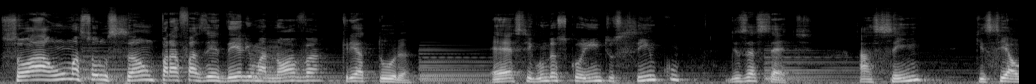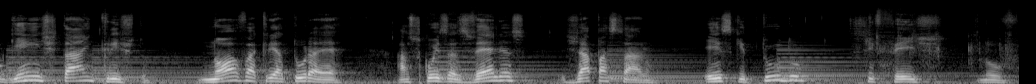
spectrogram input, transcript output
Só há uma solução para fazer dele uma nova criatura. É 2 Coríntios 5, 17. Assim que se alguém está em Cristo, nova criatura é. As coisas velhas já passaram, eis que tudo se fez novo.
